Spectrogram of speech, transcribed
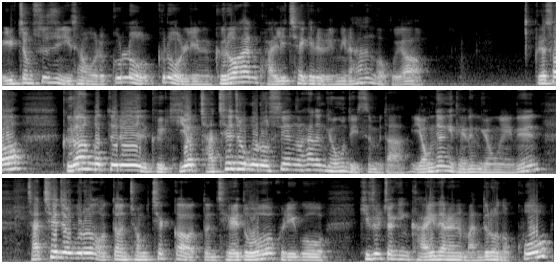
일정 수준 이상으로 끌어, 끌어올리는 그러한 관리 체계를 의미를 하는 거고요. 그래서 그러한 것들을 그 기업 자체적으로 수행을 하는 경우도 있습니다. 역량이 되는 경우에는 자체적으로 어떤 정책과 어떤 제도 그리고 기술적인 가이드라인을 만들어 놓고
